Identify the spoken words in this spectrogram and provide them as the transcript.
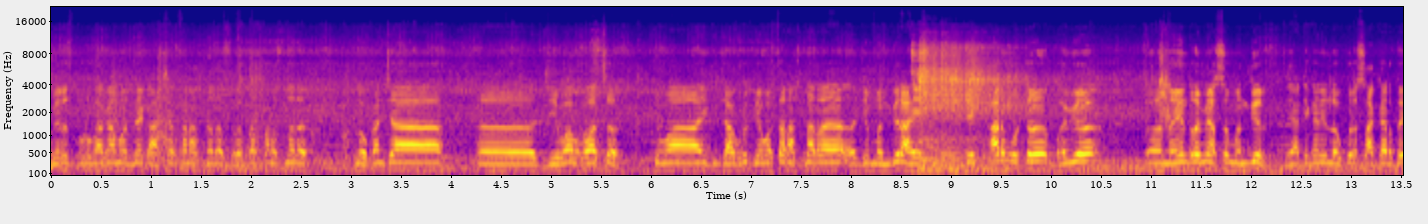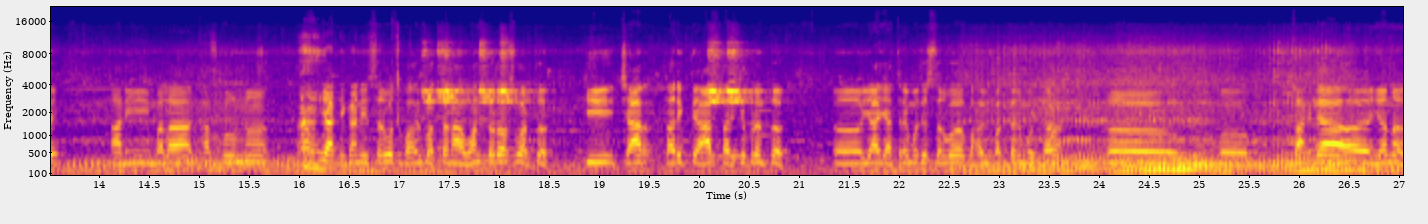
मिरज पूर्व भागामधलं एक आशास्थान असणारं श्रद्धास्थान असणारं लोकांच्या जीवाभावाचं किंवा एक जागृत देवस्थान असणारं जे मंदिर आहे ते फार मोठं भव्य नयनरम्य असं मंदिर या ठिकाणी लवकर साकारतं आहे आणि मला खास करून या ठिकाणी सर्वच भाविक भक्तांना आव्हान करावं असं वाटतं की चार तारीख ते आठ तारखेपर्यंत या यात्रेमध्ये सर्व भाविक भक्तांनी मोठ्या चांगल्या यानं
